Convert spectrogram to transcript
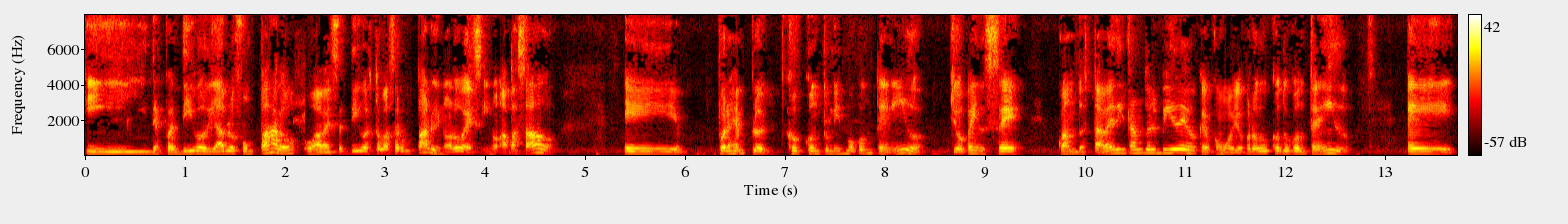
y después digo, diablo, fue un palo, o a veces digo, esto va a ser un palo y no lo es, y no ha pasado. Eh, por ejemplo, con, tu mismo contenido, yo pensé cuando estaba editando el video, que como yo produzco tu contenido, eh,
